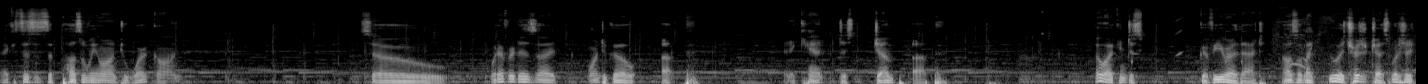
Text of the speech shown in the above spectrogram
I guess this is a puzzle we want to work on. So, whatever it is, I want to go up. And I can't just jump up. Oh, I can just Gravira that. I was like, ooh, a treasure chest, what should,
